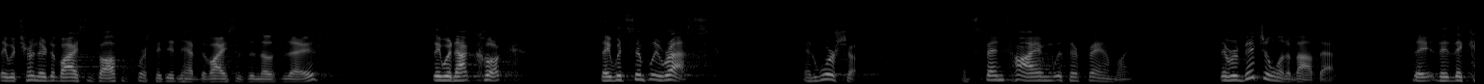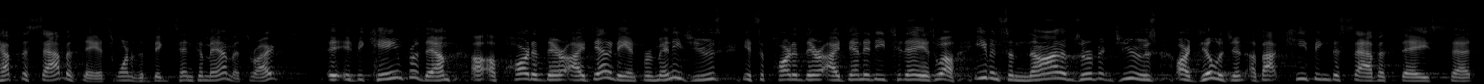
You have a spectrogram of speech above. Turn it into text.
They would turn their devices off. Of course, they didn't have devices in those days. They would not cook. They would simply rest and worship and spend time with their family. They were vigilant about that. They, they, they kept the Sabbath day. It's one of the big Ten Commandments, right? It, it became for them a, a part of their identity. And for many Jews, it's a part of their identity today as well. Even some non observant Jews are diligent about keeping the Sabbath day set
